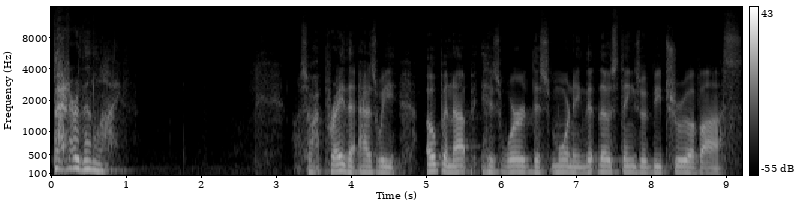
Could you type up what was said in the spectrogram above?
better than life. So I pray that as we open up His word this morning, that those things would be true of us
